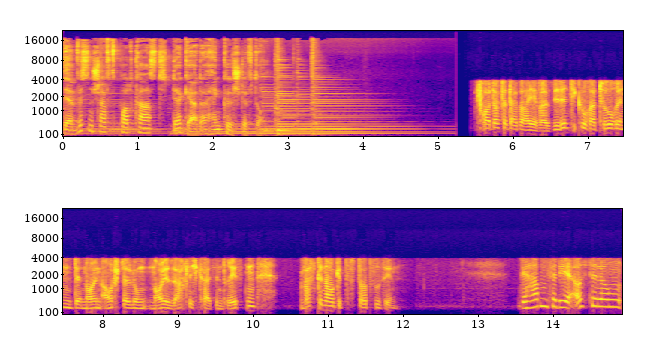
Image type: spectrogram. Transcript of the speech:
der Wissenschaftspodcast der Gerda Henkel Stiftung. Frau Dr. Dalbajewa, Sie sind die Kuratorin der neuen Ausstellung Neue Sachlichkeit in Dresden. Was genau gibt es dort zu sehen? Wir haben für die Ausstellung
